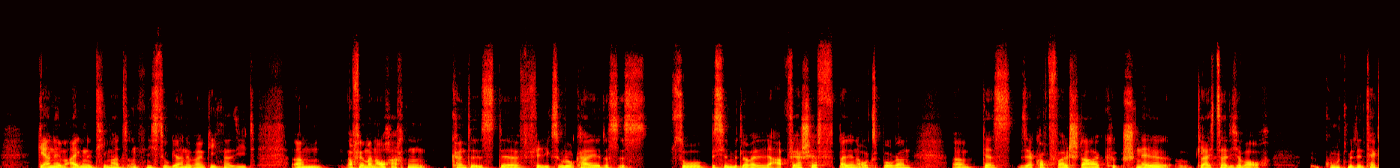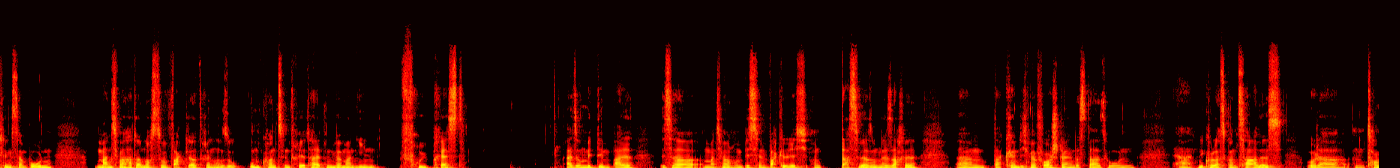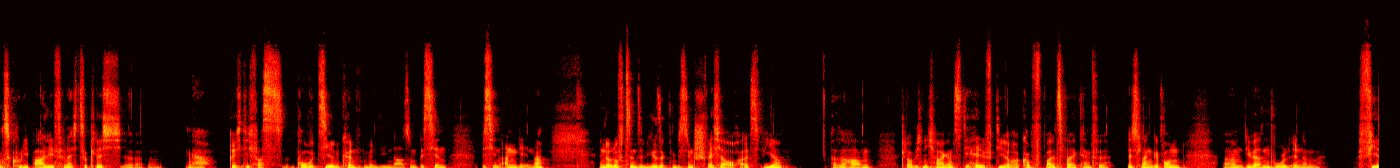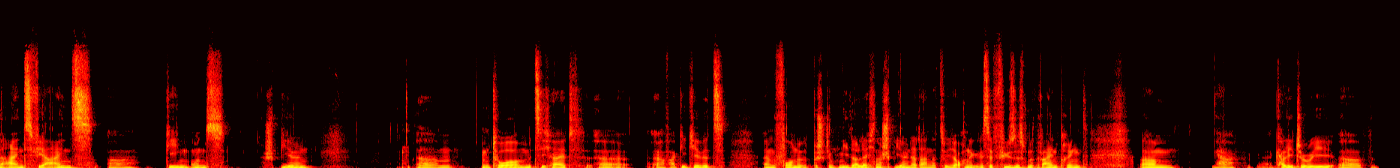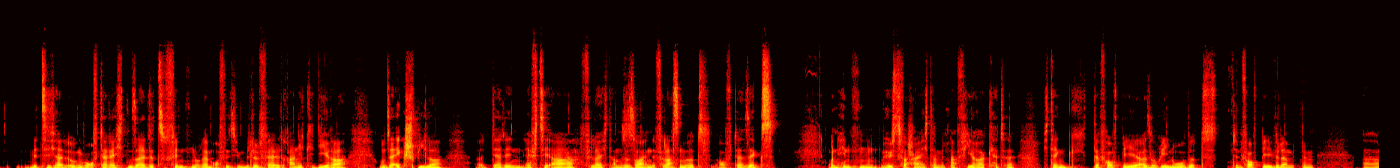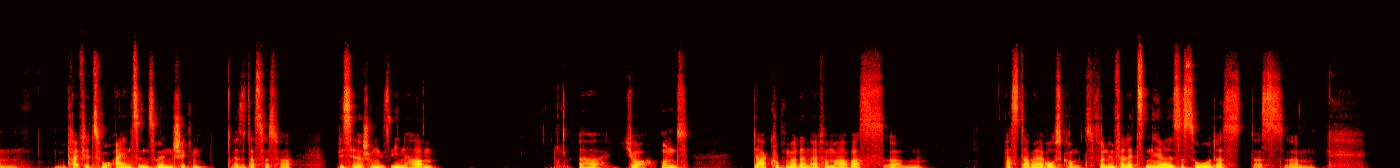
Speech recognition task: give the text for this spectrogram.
gerne im eigenen Team hat und nicht so gerne beim Gegner sieht. Ähm, auf wen man auch achten könnte, ist der Felix Udokai. Das ist so ein bisschen mittlerweile der Abwehrchef bei den Augsburgern. Ähm, der ist sehr kopfballstark, schnell, gleichzeitig aber auch gut mit den Tacklings am Boden. Manchmal hat er noch so Wackler drin und so Unkonzentriertheiten, wenn man ihn früh presst. Also mit dem Ball ist er manchmal noch ein bisschen wackelig und das wäre so eine Sache, ähm, da könnte ich mir vorstellen, dass da so ein ja, Nicolas Gonzalez oder ein Tonks Kulibali vielleicht wirklich äh, ja, richtig was provozieren könnten, wenn sie ihn da so ein bisschen, bisschen angehen. Ne? In der Luft sind sie, wie gesagt, ein bisschen schwächer auch als wir. Also haben, glaube ich, nicht mal ganz die Hälfte ihrer Kopfball-Zweikämpfe bislang gewonnen. Ähm, die werden wohl in einem 4-1-4-1 äh, gegen uns spielen. Ähm, Im Tor mit Sicherheit äh, Rafa Gikiewicz. Ähm, vorne wird bestimmt Niederlechner spielen, der da natürlich auch eine gewisse Physis mit reinbringt. Ähm, ja, Caligiuri äh, mit Sicherheit irgendwo auf der rechten Seite zu finden oder im offensiven Mittelfeld. Rani Kedira, unser Ex-Spieler, äh, der den FCA vielleicht am Saisonende verlassen wird, auf der 6 und hinten höchstwahrscheinlich dann mit einer Viererkette. Ich denke, der VfB, also Rino, wird den VfB wieder mit einem ähm, 3-4-2-1 ins Rennen schicken. Also das, was wir bisher schon gesehen haben. Äh, ja, und da gucken wir dann einfach mal, was, ähm, was dabei rauskommt. Von den Verletzten her ist es so, dass, dass ähm,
